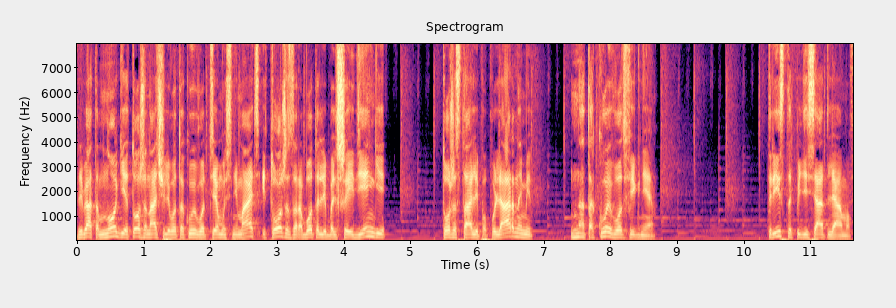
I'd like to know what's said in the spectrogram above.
Ребята, многие тоже начали вот такую вот тему снимать и тоже заработали большие деньги, тоже стали популярными на такой вот фигне. 350 лямов.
